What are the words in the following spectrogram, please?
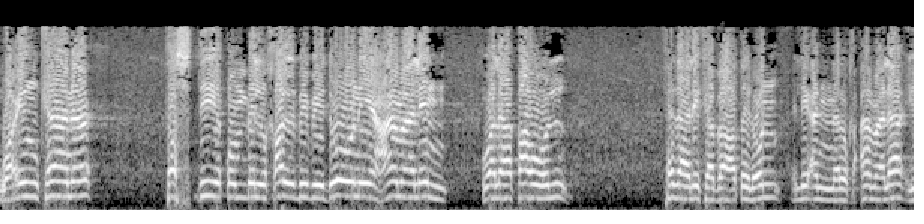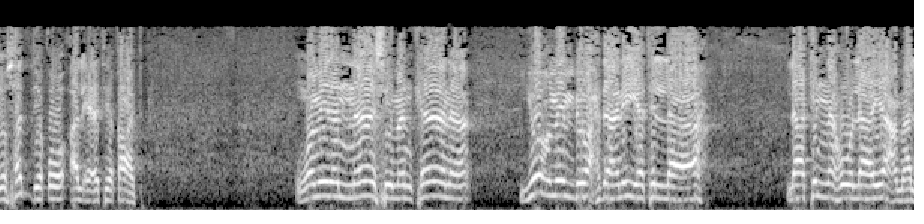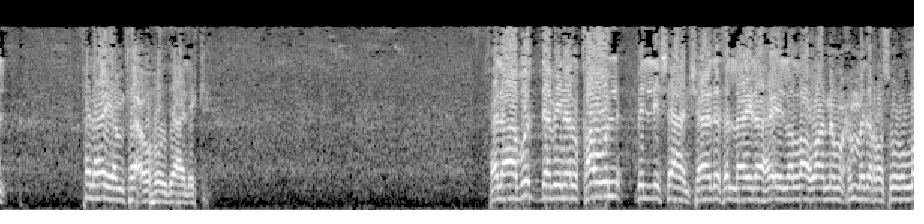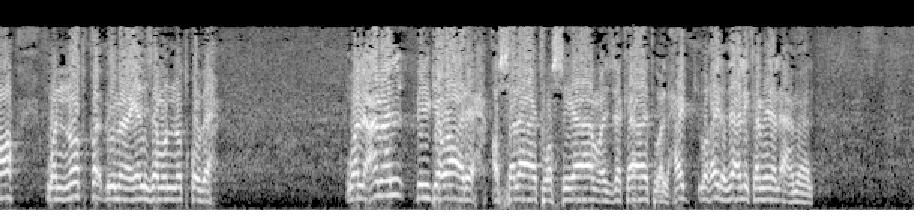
وإن كان تصديق بالقلب بدون عمل ولا قول فذلك باطل لأن العمل يصدق الاعتقاد. ومن الناس من كان يؤمن بوحدانية الله لكنه لا يعمل فلا ينفعه ذلك. فلا بد من القول باللسان شهادة لا إله إلا الله وأن محمد رسول الله والنطق بما يلزم النطق به. والعمل بالجوارح الصلاة والصيام والزكاة والحج وغير ذلك من الأعمال.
